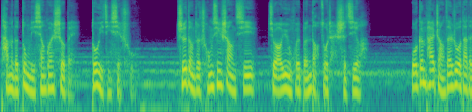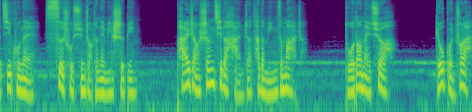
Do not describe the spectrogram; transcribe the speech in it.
他们的动力相关设备。都已经卸除，只等着重新上漆，就要运回本岛作展示机了。我跟排长在偌大的机库内四处寻找着那名士兵，排长生气地喊着他的名字，骂着：“躲到哪去了？给我滚出来！”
